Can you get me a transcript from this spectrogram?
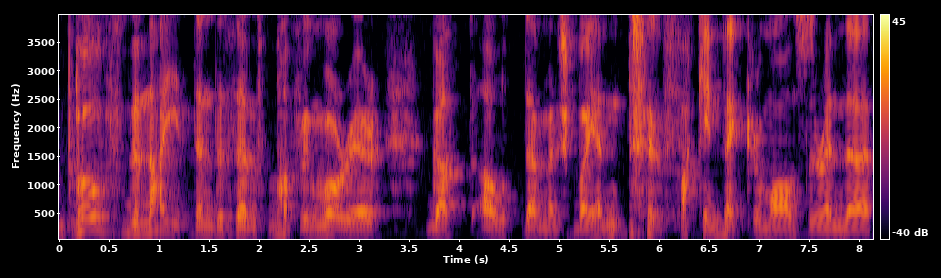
Both the knight and the self-buffing warrior got out damaged by a fucking necromancer and the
